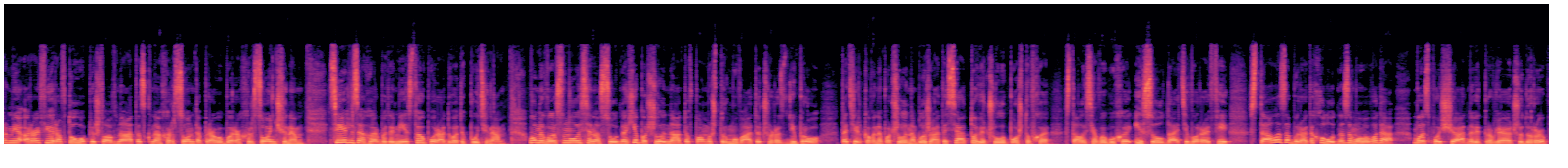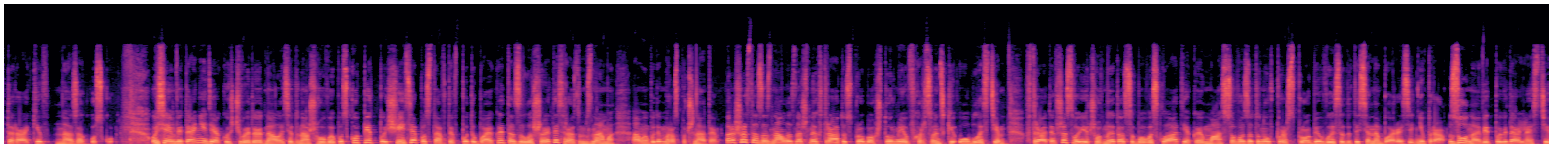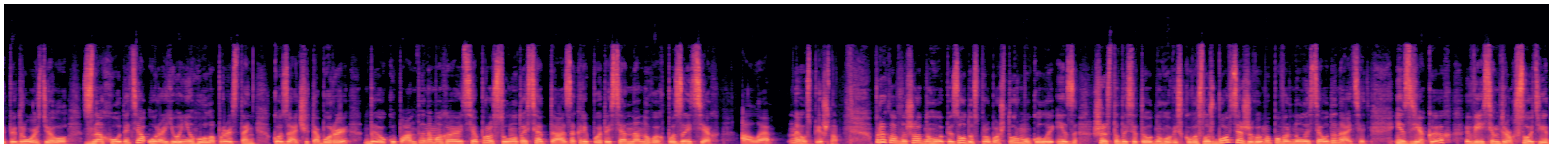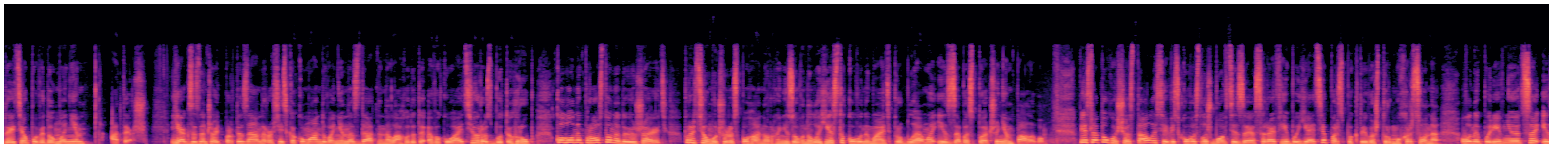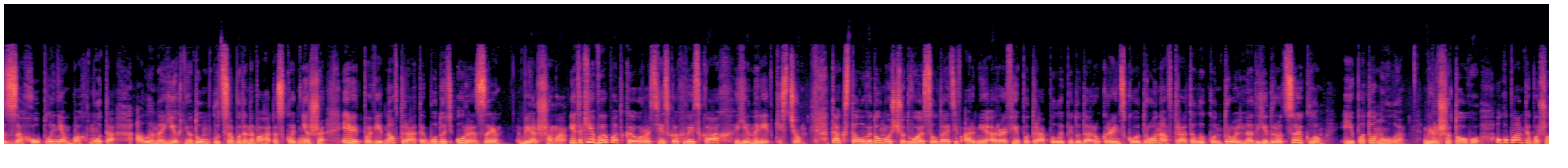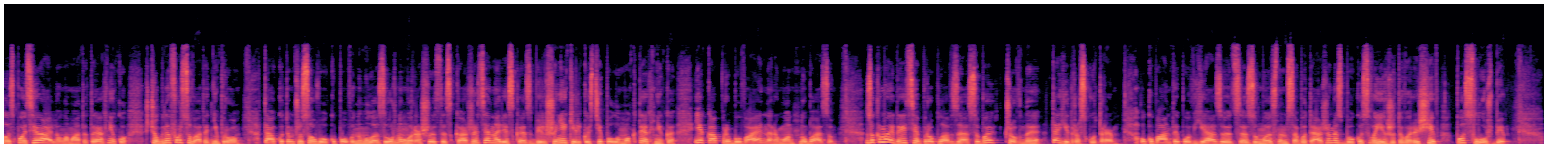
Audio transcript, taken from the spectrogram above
Армія РФ раптово пішла в натиск на Херсон та правий берег Херсонщини. Ціль загарбати місто і порадувати Путіна. Вони висунулися на суднах і почали натовпами штурмувати через Дніпро. Та тільки вони почали наближатися, то відчули поштовхи. Сталися вибухи, і солдатів РФ стала забирати холодна зимова вода, безпощадно відправляючи до риб та раків на закуску. Усім вітання. Дякую, що ви доєдналися до нашого випуску. Підпишіться, поставте вподобайки та залишайтесь разом з нами. А ми будемо розпочинати. Рашисти зазнали значних втрат у спробах штурмів в Херсонській області, втративши свої човни та особовий склад, який масово затонув при спробі висадитися на березі Дніпра. Зона відповідальності підрозділу знаходиться у районі Гола Пристань, козачі табори, де окупанти намагаються просунутися та закріпитися на нових позиціях. Але неуспішно. Приклад лише одного епізоду спроба штурму, коли із 61 військовослужбовця живими повернулися 11, із яких 8 трьохсоті йдеться у повідомленні. А теж як зазначають партизани, російське командування не здатне налагодити евакуацію розбитих груп. Колони просто не доїжджають. При цьому через погано організовану логістику вони мають проблеми із забезпеченням паливом. Після того, що сталося, військовослужбовці ЗСРФ і бояться перспективи штурму Херсона. Вони порівнюють це із захопленням Бахмута, але на їхню думку це буде набагато складніше, і відповідно втрати будуть у рази більшими. І такі випадки у російських військах є не рідкістю. Так стало відомо, що двоє солдатів армії РФ потрапили під удар українського дрона, втратили контроль над гідроциклом і потонули. Більше того, окупанти почали спеціально ламати техніку, щоб не форсувати Дніпро. Так у тимчасово окупованому лазурному рашисти скаржаться на різке збільшення кількості поломок техніки, яка прибуває на ремонтну базу. Зокрема, йдеться про плавзасоби, човни та гідроскутери. Окупанти пов'язують це з умисним саботажем з боку своїх же товаришів по службі.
